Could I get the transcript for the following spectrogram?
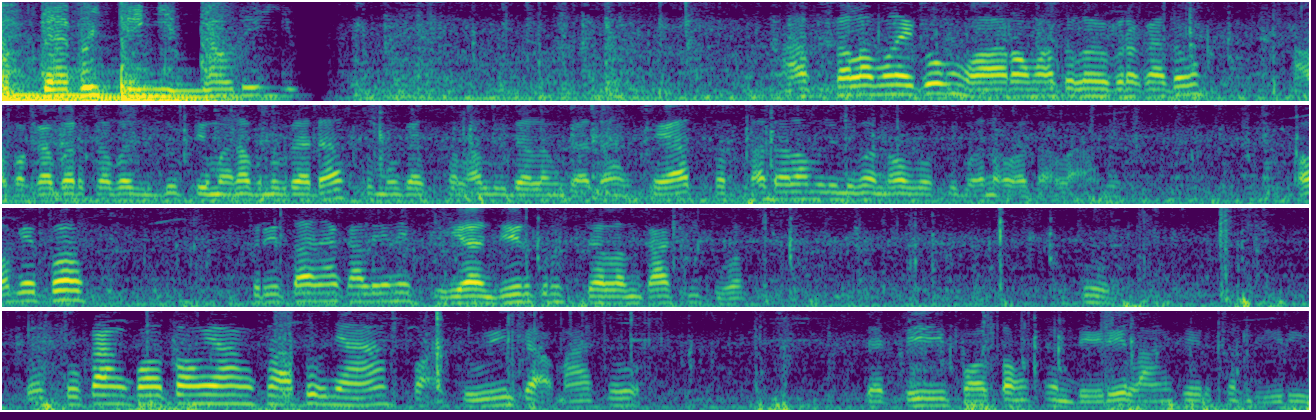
of everything you know that you. Assalamualaikum warahmatullahi wabarakatuh Apa kabar sahabat YouTube di mana pun berada Semoga selalu dalam keadaan sehat Serta dalam lindungan Allah subhanahu wa ta'ala. Oke bos Ceritanya kali ini banjir terus jalan kaki bos Tuh. Terus tukang potong yang satunya Pak Dwi gak masuk. Jadi potong sendiri langsir sendiri.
